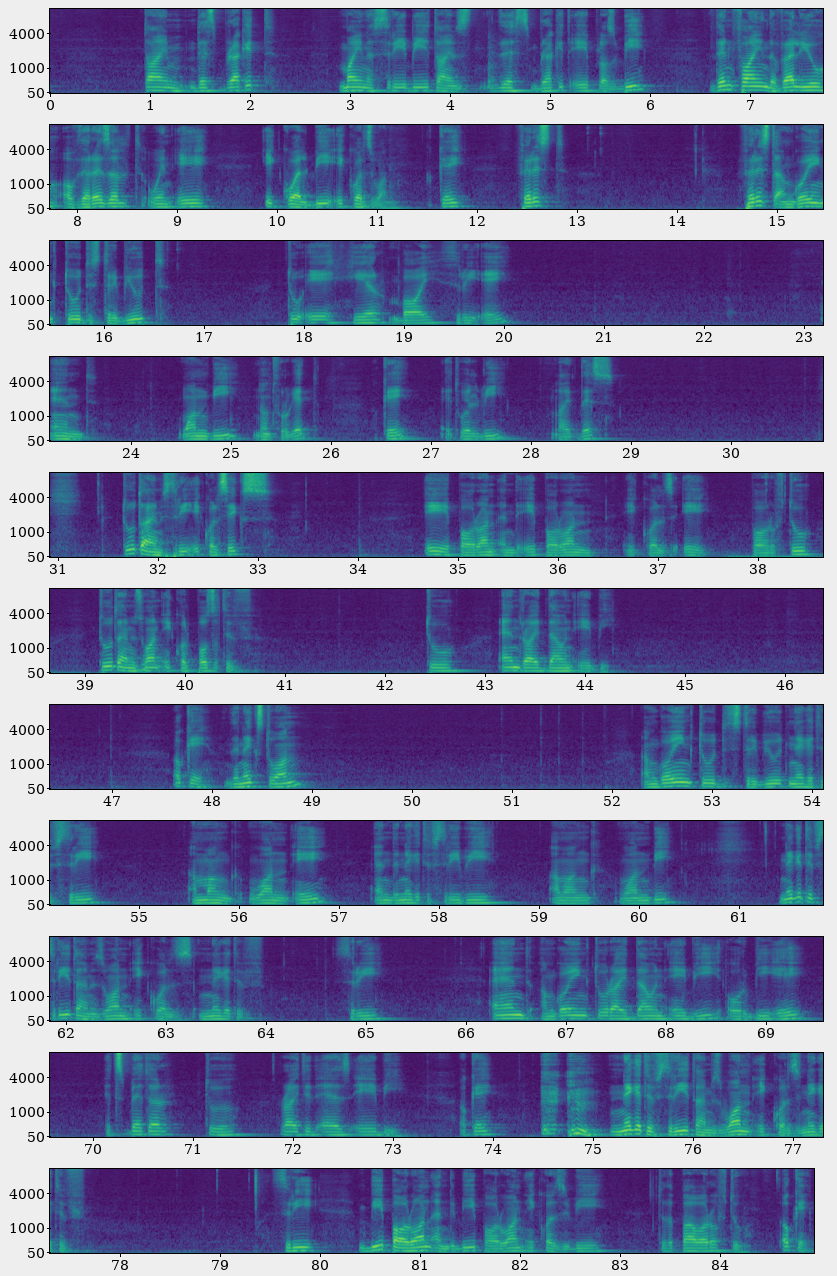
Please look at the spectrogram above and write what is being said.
time this bracket minus 3b times this bracket a plus b then find the value of the result when a equal b equals 1 okay? First first I'm going to distribute 2a here by 3a and 1b don't forget okay? It will be like this. 2 times 3 equals 6 a power 1 and a power 1 equals a power of 2 2 times 1 equal positive 2 and write down ab okay the next one. I'm going to distribute negative 3 among 1a and the negative 3b among 1b negative 3 times 1 equals negative 3 and I'm going to write down AB or BA it's better to write it as AB okay? Negative 3 times 1 equals negative 3 b power 1 and b power 1 equals b to the power of 2 okay?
